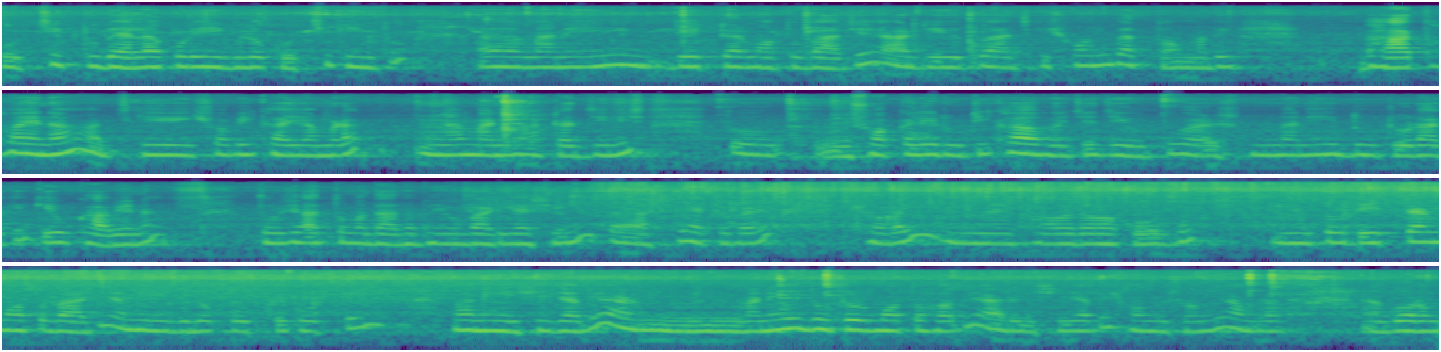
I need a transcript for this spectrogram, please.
করছি, একটু বেলা করে এইগুলো করছি, কিন্তু মানে এই দেড়টার মতো বাজে। আর যেহেতু আজকে শনিবার, তো আমাদের ভাত হয় না, আজকে এই সবই খাই আমরা মানে আটার জিনিস। তো সকালে রুটি খাওয়া হয়েছে যেহেতু, আর মানে দুটোর আগে কেউ খাবে না। তো আর তোমার দাদা ভাইও বাড়ি আসেনি, তো আসলে একেবারে সবাই খাওয়া দাওয়া করব। তো দেড়টার মতো বাজে, আমি এগুলো করতে করতেই মানে এসে যাবে আর মানে ওই দুটোর মতো হবে আর এসে যাবে। সঙ্গে সঙ্গে আমরা গরম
